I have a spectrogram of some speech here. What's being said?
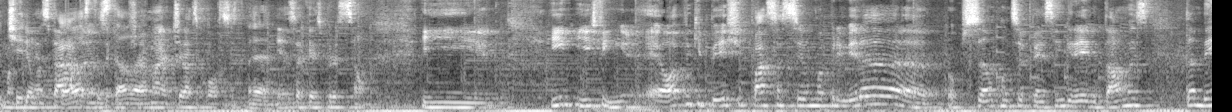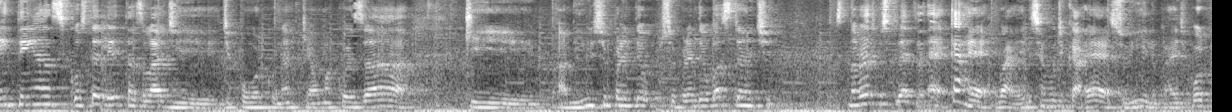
uma tiram as postas, tal, chamar, tirar as postas. É. Essa é a expressão. E, e, enfim, é óbvio que peixe passa a ser uma primeira opção quando você pensa em grego e tal, mas também tem as costeletas lá de, de porco, né? Que é uma coisa que a mim me surpreendeu, surpreendeu bastante. Na verdade, costeleta é carré, vai, eles chamam de carré, suíno, carré de porco,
